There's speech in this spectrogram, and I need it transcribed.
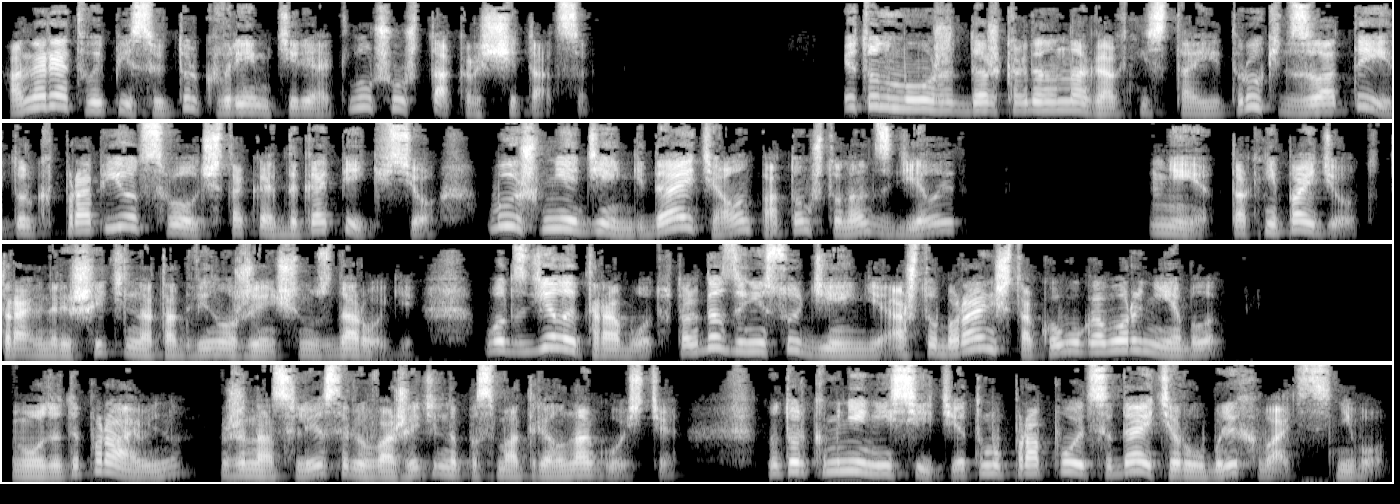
А наряд выписывать, только время терять. Лучше уж так рассчитаться». Это он может, даже когда на ногах не стоит. Руки-то золотые, только пропьет, сволочь такая, до копейки все. Вы уж мне деньги дайте, а он потом что надо сделает. Нет, так не пойдет. Травин решительно отодвинул женщину с дороги. Вот сделает работу, тогда занесу деньги, а чтобы раньше такого уговора не было. Вот это правильно. Жена слесаря уважительно посмотрела на гостя. Но только мне несите, этому пропоице дайте рубль и хватит с него.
